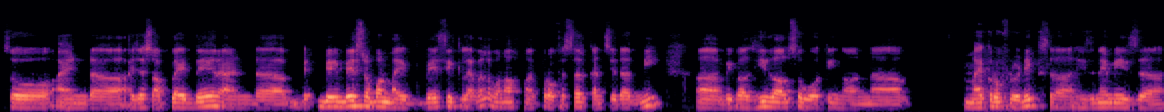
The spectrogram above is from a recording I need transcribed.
So and uh, I just applied there, and uh, based upon my basic level, one of my professor considered me uh, because he's also working on uh, microfluidics. Uh, his name is uh,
